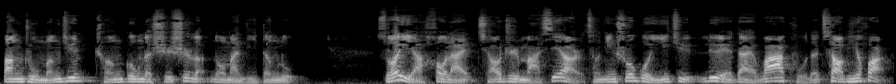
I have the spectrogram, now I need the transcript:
帮助盟军成功的实施了诺曼底登陆。所以啊，后来乔治·马歇尔曾经说过一句略带挖苦的俏皮话：“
